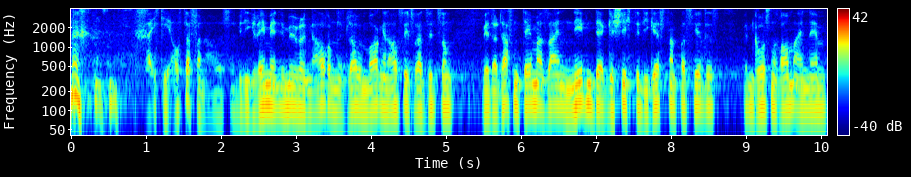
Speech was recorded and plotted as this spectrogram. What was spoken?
Ja, ich gehe auch davon aus, wie die Gremien im Übrigen auch. Und ich glaube, morgen in der Aufsichtsratssitzung wird auch das ein Thema sein, neben der Geschichte, die gestern passiert ist, wird einen großen Raum einnehmen.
